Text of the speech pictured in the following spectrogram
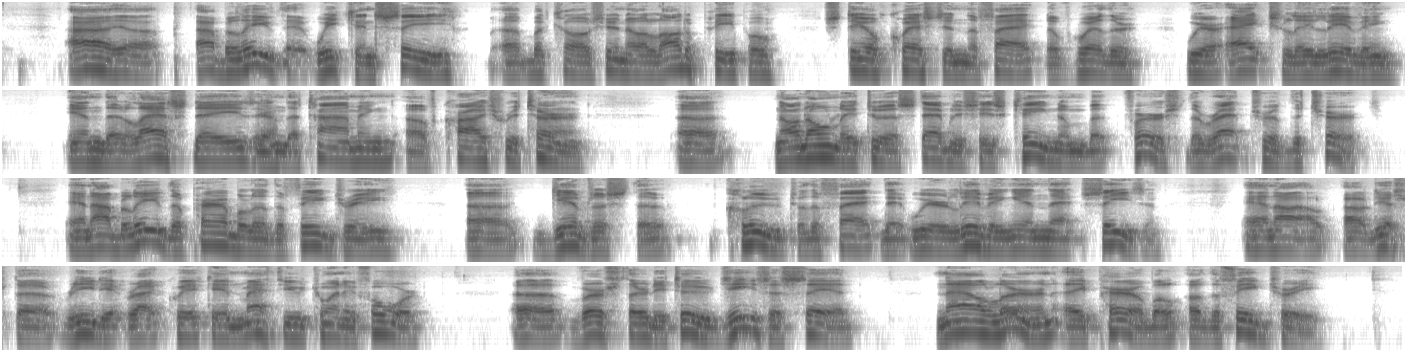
I uh, I believe that we can see uh, because you know a lot of people still question the fact of whether we're actually living in the last days Yeah. and the timing of Christ's return. Not only to establish his kingdom, but first the rapture of the church. And I believe the parable of the fig tree uh, gives us the clue to the fact that we're living in that season. And I'll, I'll just uh, read it right quick in Matthew 24, uh, verse 32. Jesus said, Now learn a parable of the fig tree.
